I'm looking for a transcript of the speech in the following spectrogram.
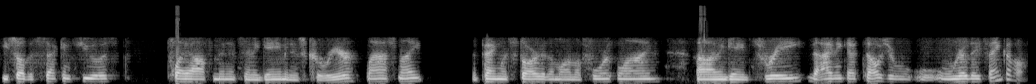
He saw the second fewest playoff minutes in a game in his career last night. The Penguins started him on the fourth line um, in Game Three. I think that tells you where they think of him.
